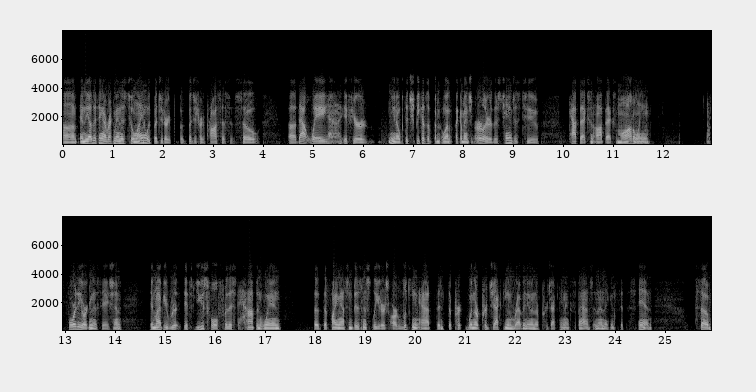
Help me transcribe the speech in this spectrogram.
Um, and the other thing I recommend is to align it with budgetary, budgetary processes. So uh, that way, if you're you know, because of, um, like I mentioned earlier, there's changes to CapEx and OpEx modeling for the organization. It might be it's useful for this to happen when the, the finance and business leaders are looking at the, the when they're projecting revenue and they're projecting expense, and then they can fit this in. So,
